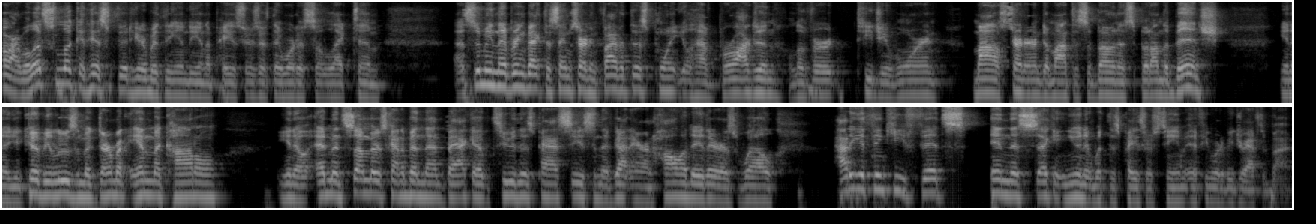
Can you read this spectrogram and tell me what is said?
All right. Well, let's look at his fit here with the Indiana Pacers if they were to select him. Assuming they bring back the same starting five at this point, you'll have Brogdon, LeVert, TJ Warren, Miles Turner, and Domantas Sabonis. But on the bench, you know, you could be losing McDermott and McConnell. You know, Edmond Sumner's kind of been that backup too this past season. They've got Aaron Holiday there as well. How do you think he fits in this second unit with this Pacers team if he were to be drafted by him?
